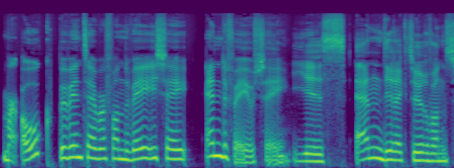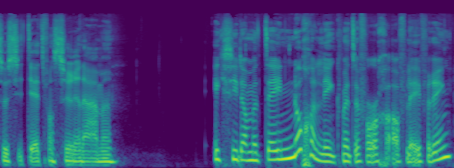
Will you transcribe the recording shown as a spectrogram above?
maar ook bewindhebber van de WIC en de VOC. Yes, en directeur van de Sociëteit van Suriname. Ik zie dan meteen nog een link met de vorige aflevering,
